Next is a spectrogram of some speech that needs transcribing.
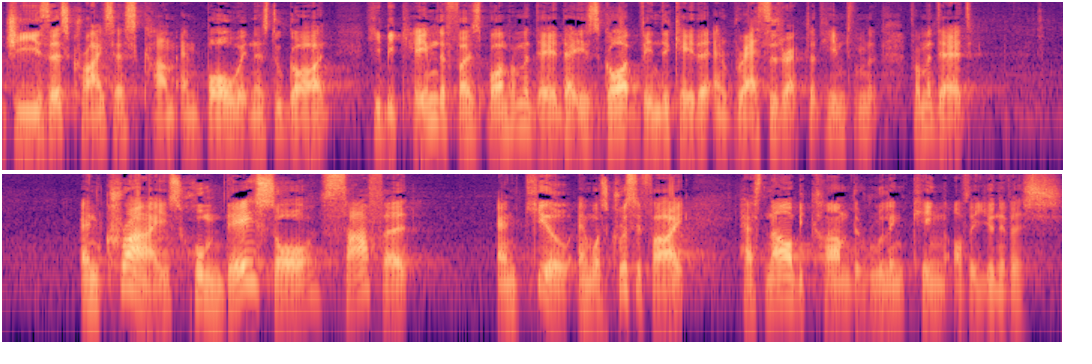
Jesus Christ has come and bore witness to God. He became the firstborn from the dead, that is, God vindicated and resurrected him from the, from the dead. And Christ, whom they saw, suffered and killed and was crucified, has now become the ruling king of the universe.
